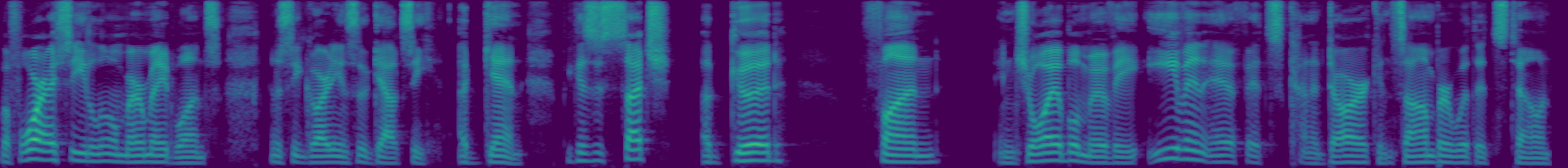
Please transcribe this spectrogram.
Before I see Little Mermaid once, I'm going to see Guardians of the Galaxy again because it's such a good, fun, enjoyable movie, even if it's kind of dark and somber with its tone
